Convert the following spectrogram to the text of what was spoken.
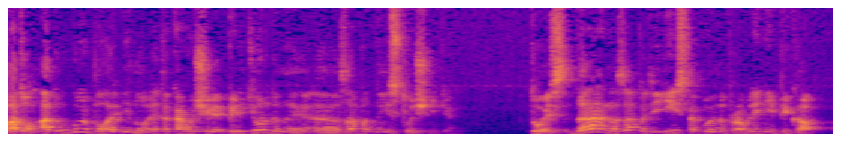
Потом, а другую половину, это, короче, передерганные э, западные источники. То есть, да, на Западе есть такое направление пикап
